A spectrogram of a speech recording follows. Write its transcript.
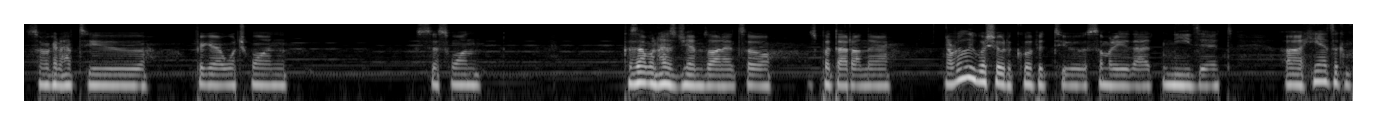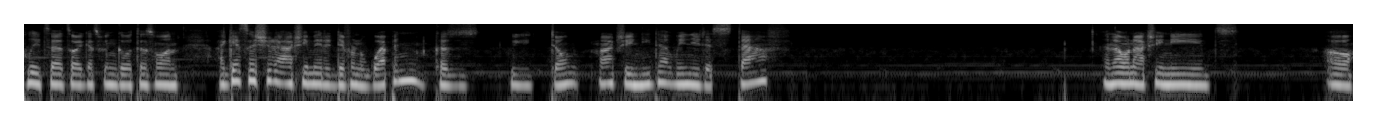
So we're gonna have to figure out which one is this one. Because that one has gems on it, so let's put that on there. I really wish I would equip it to somebody that needs it. Uh, he has a complete set, so I guess we can go with this one. I guess I should have actually made a different weapon, because we don't actually need that. We need a staff. And that one actually needs, oh,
